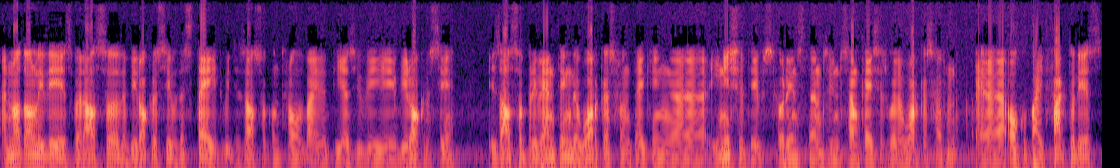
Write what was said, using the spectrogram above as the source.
And not only this, but also the bureaucracy of the state, which is also controlled by the PSUV bureaucracy, is also preventing the workers from taking uh, initiatives. For instance, in some cases where the workers have uh, occupied factories,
